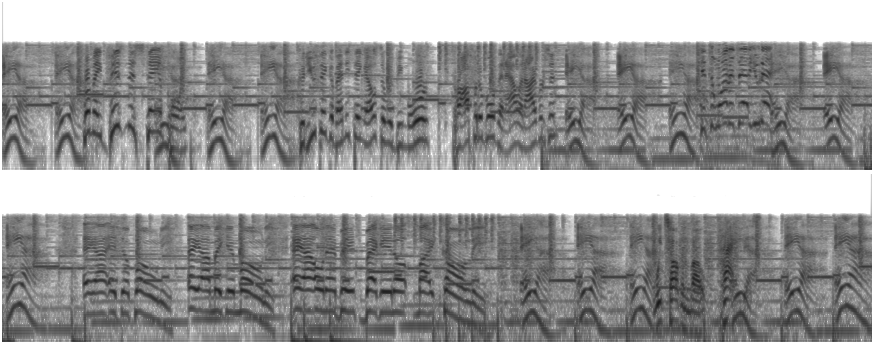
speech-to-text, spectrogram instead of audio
Aya, Aya, From a business standpoint, Aya, Aya, could you think of anything else that would be more profitable than Allen Iverson? Aya, Aya, Aya, Did someone tell you that? Aya, Aya, Aya. AI at the pony, AI making money, AI on that bench backing up Mike Conley. AI, AI, AI. We talking about practice. AI, AI, AI.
